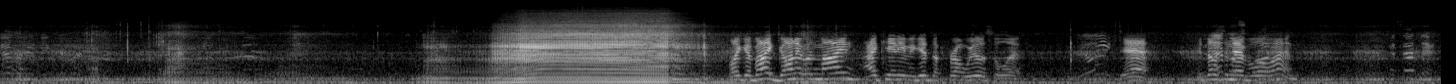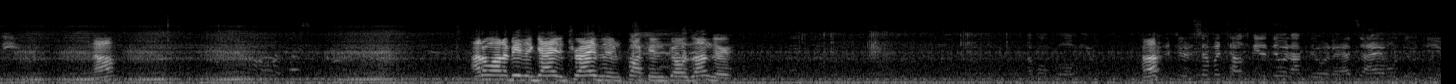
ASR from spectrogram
Never gonna be good. Like if I gun it with mine, I can't even get the front wheels to lift. Really? Yeah, it doesn't have low water? end. It's not that deep. No. I don't want to be the guy that tries it and fucking goes under. I won't blow you. Huh? Dude, if someone tells me to do it, I'm doing it. That's, I won't do it to you.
